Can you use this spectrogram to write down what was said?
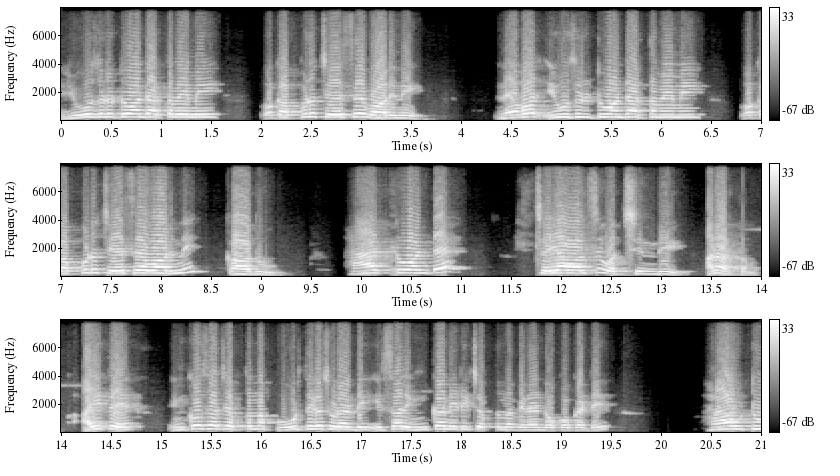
Used to అంటే అర్థం ఏమి ఒకప్పుడు చేసేవారిని. నెవర్ యూజ్డ్ టు అంటే అర్థం ఏమి ఒకప్పుడు చేసేవారిని కాదు. హ్యాడ్ టు అంటే చేయవలసి వచ్చింది అని అర్థం. అయితే ఇంకోసారి చెప్తున్నా పూర్తిగా చూడండి. ఈసారి ఇంకా నీటికి చెప్తున్నా వినండి ఒక్కొక్కటి. హ్యావ్ టు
